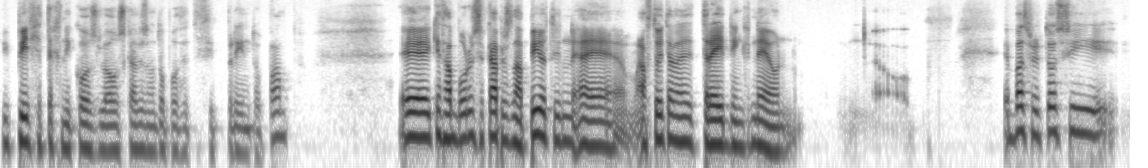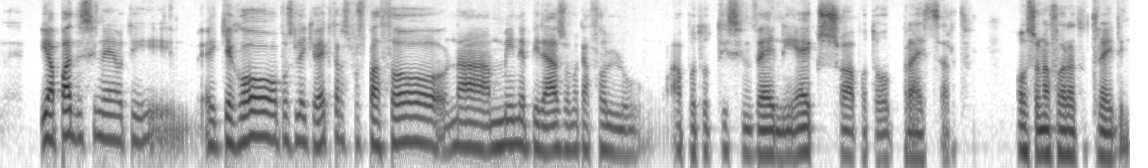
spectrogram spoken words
Υπήρχε τεχνικός λόγος κάποιος να τοποθετηθεί πριν το pump. Ε, και θα μπορούσε κάποιος να πει ότι ε, αυτό ήταν trading νέων. Εν πάση περιπτώσει, η απάντηση είναι ότι ε, και εγώ, όπως λέει και ο Έκτορας, προσπαθώ να μην επηρεάζομαι καθόλου από το τι συμβαίνει έξω από το price chart όσον αφορά το trading.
